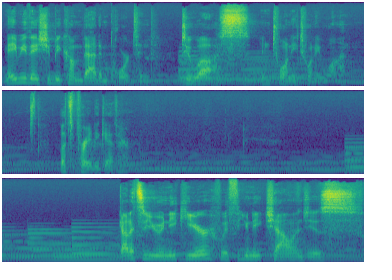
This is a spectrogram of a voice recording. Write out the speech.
maybe they should become that important to us in 2021. Let's pray together. God, it's a unique year with unique challenges.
